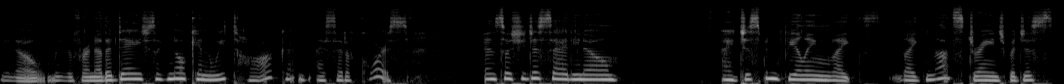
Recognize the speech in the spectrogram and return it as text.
you know, leave it for another day. She's like, no, can we talk? And I said, of course. And so she just said, you know, I just been feeling like, like not strange, but just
